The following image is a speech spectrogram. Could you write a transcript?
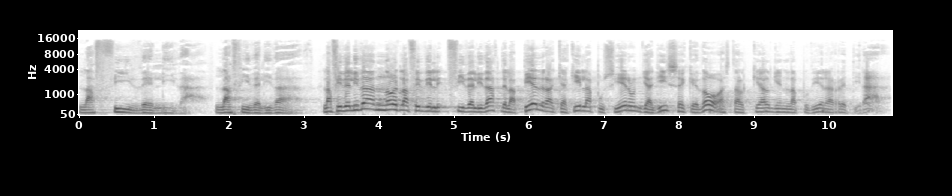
La fidelidad. La fidelidad. La fidelidad no es la fidelidad de la piedra que aquí la pusieron y allí se quedó hasta que alguien la pudiera retirar,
